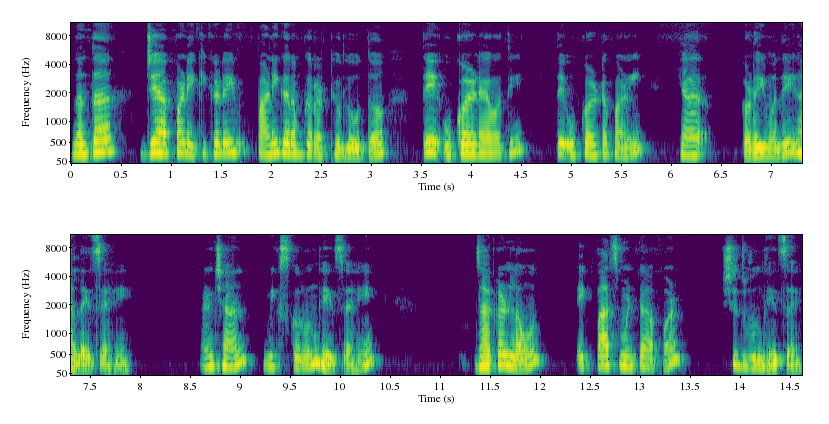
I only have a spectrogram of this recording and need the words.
नंतर जे आपण एकीकडे पाणी गरम करत ठेवलं होतं ते उकळल्यावरती ते उकळतं पाणी ह्या कढईमध्ये घालायचं आहे. आणि छान मिक्स करून घ्यायचं आहे. झाकण लावून एक पाच मिनटं आपण शिजवून घ्यायचं आहे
